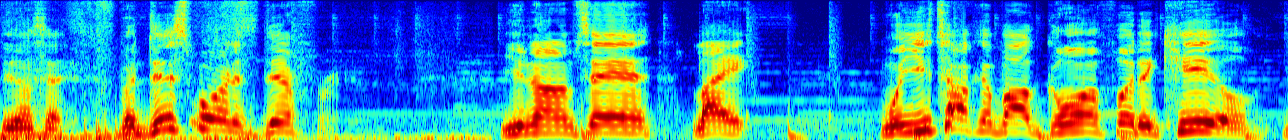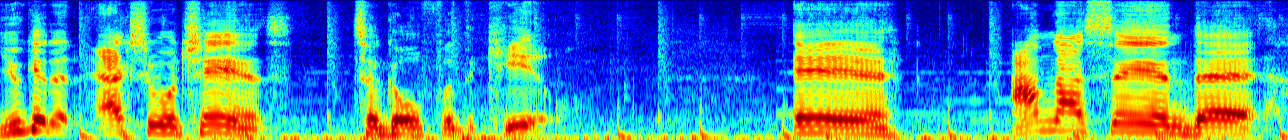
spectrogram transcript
You know what I'm saying? But this sport is different. You know what I'm saying? Like when you talk about going for the kill, you get an actual chance to go for the kill. And I'm not saying that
